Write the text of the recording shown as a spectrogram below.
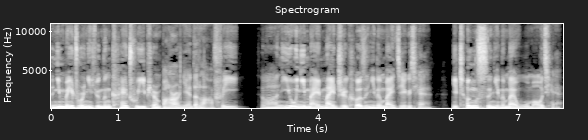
那你没准你就能开出一瓶八二年的拉菲，对吧？你有你买卖纸壳子，你能卖几个钱？你撑死你能卖五毛钱？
